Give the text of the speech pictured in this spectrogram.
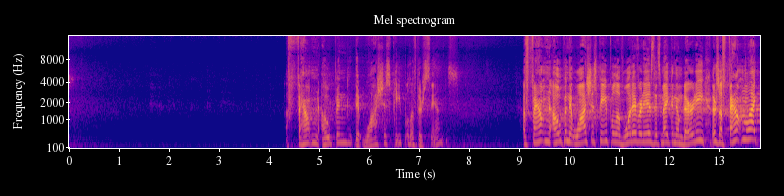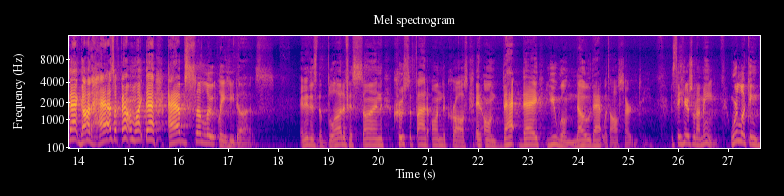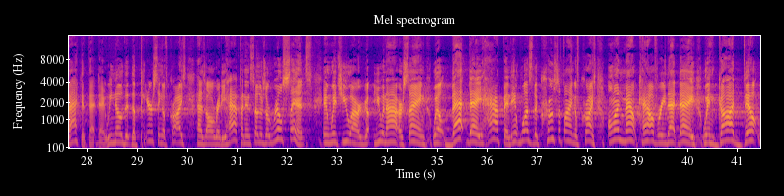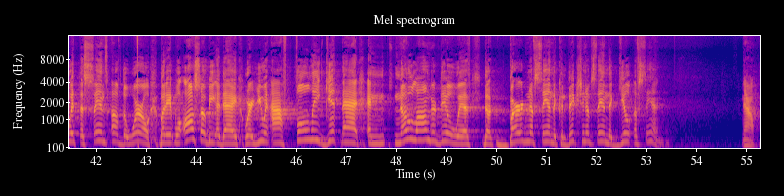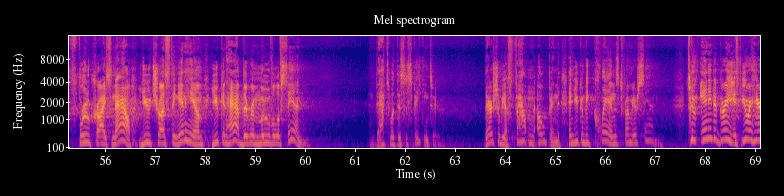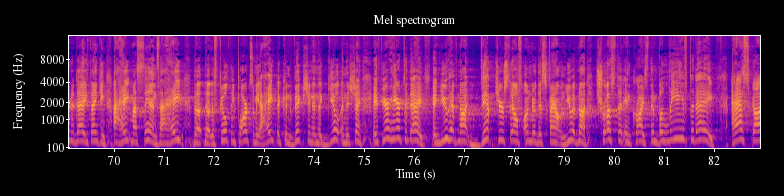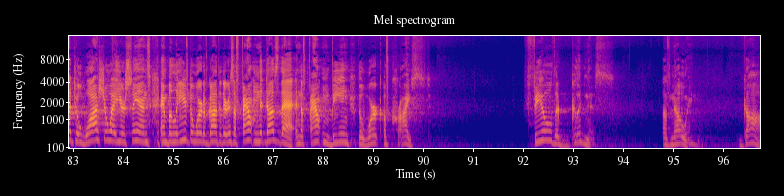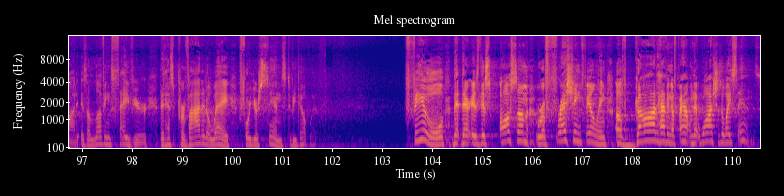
A fountain opened that washes people of their sins. A fountain open that washes people of whatever it is that's making them dirty. There's a fountain like that. God has a fountain like that. Absolutely, He does. And it is the blood of his son crucified on the cross. And on that day, you will know that with all certainty. But see, here's what I mean. We're looking back at that day. We know that the piercing of Christ has already happened. And so there's a real sense in which you, are, you and I are saying, well, that day happened. It was the crucifying of Christ on Mount Calvary that day when God dealt with the sins of the world. But it will also be a day where you and I fully get that and no longer deal with the burden of sin, the conviction of sin, the guilt of sin. Now, through Christ, now, you trusting in Him, you can have the removal of sin. And that's what this is speaking to. There shall be a fountain opened, and you can be cleansed from your sin to any degree, if you are here today thinking, I hate my sins, I hate the, the, the, filthy parts of me, I hate the conviction and the guilt and the shame, if you're here today and you have not dipped yourself under this fountain, you have not trusted in Christ, then believe today. Ask God to wash away your sins and believe the word of God that there is a fountain that does that, and the fountain being the work of Christ. Feel the goodness of knowing God is a loving Savior that has provided a way for your sins to be dealt with. Feel that there is this awesome, refreshing feeling of God having a fountain that washes away sins.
